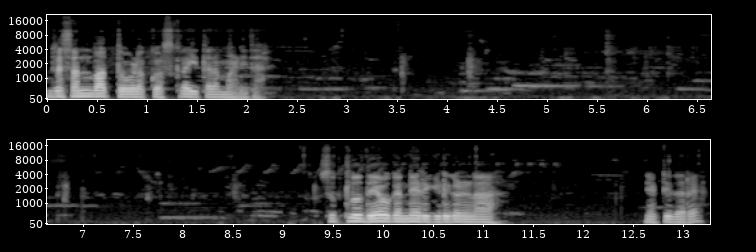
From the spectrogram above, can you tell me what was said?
ಅಂದರೆ ಸನ್ ಬಾತ್ ತೊಗೊಳಕ್ಕೋಸ್ಕರ ಈ ಥರ ಮಾಡಿದ್ದಾರೆ. ಸುತ್ತಲೂ ದೇವಗನ್ನೇರಿ ಗಿಡಗಳನ್ನ ನೆಟ್ಟಿದ್ದಾರೆ.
